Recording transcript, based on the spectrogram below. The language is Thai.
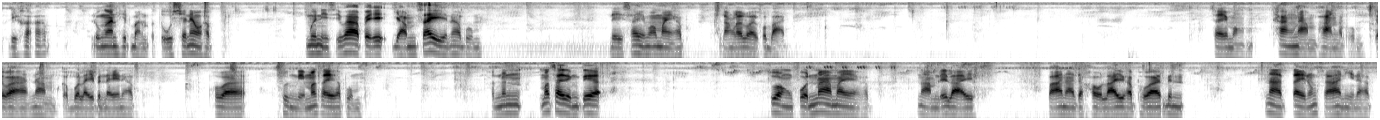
วัสดีครับ โรงงานเห็ดบันประตูชาแนลครับ มือหนีสิว่าไปยำไส้นะครับผมได้ไส้มาใหม่ครับ หลังละร้อยกว่าบาท ใส่หมองทางน้ำผ่านครับผม แต่ว่าน้ำกับบไหลเป็นไรนะครับ เพราะว่าเพิ่งเดี๋ยวมาใส่ครับผมคันมันมาใส่ถึงเตะช่วงฝนมาใหม่ครับน้ำไหลายๆ ปลาน่าจะเข้าไล่ครับ เพราะว่าเป็นหน้าไต่น้องสานี่นะครับ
